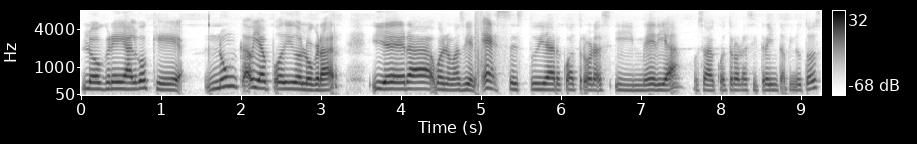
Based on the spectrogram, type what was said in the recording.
logré algo que nunca había podido lograr y era, bueno, más bien es estudiar cuatro horas y media, o sea, cuatro horas y treinta minutos.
